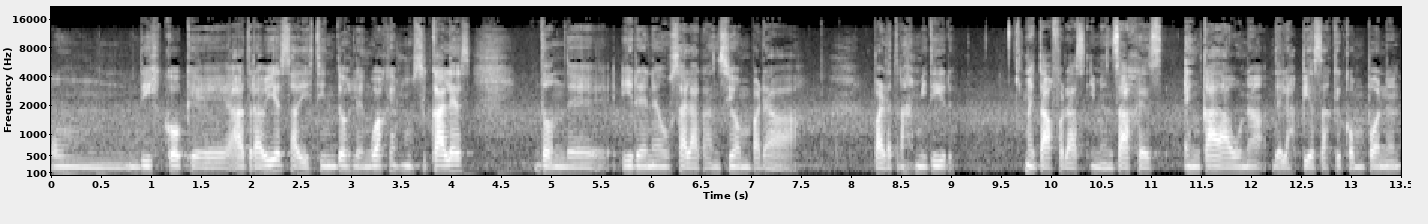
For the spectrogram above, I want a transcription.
Un disco que atraviesa distintos lenguajes musicales donde Irene usa la canción para para transmitir metáforas y mensajes en cada una de las piezas que componen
